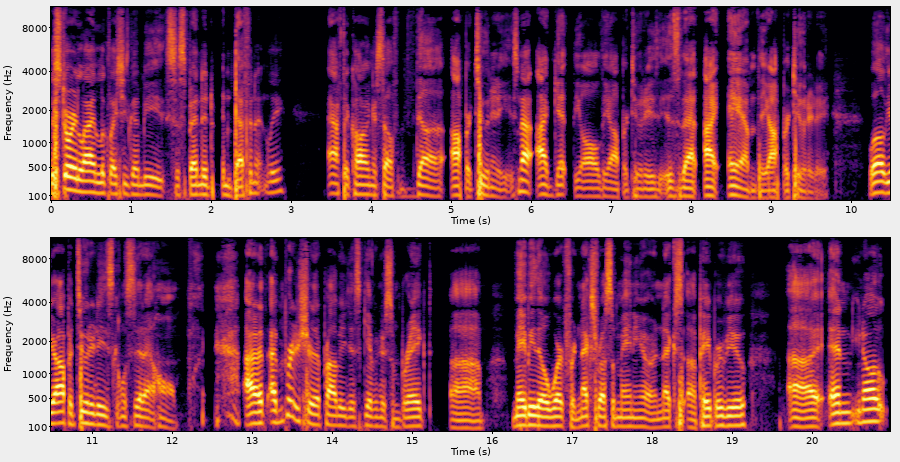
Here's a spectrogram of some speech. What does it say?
the storyline looks like she's going to be suspended indefinitely after calling herself the opportunity. It's not I get the all the opportunities, is that I am the opportunity. Well, your opportunity is gonna sit at home. I, am pretty sure they're probably just giving her some break. Um, maybe they'll work for next WrestleMania or next uh, pay per view. Uh, and you know,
